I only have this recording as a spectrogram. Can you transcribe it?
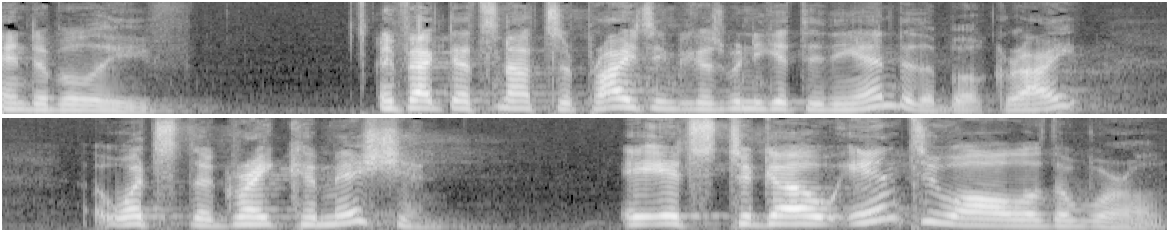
and to believe. In fact, that's not surprising because when you get to the end of the book, right? What's the Great Commission? It's to go into all of the world,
